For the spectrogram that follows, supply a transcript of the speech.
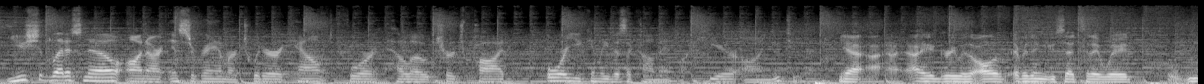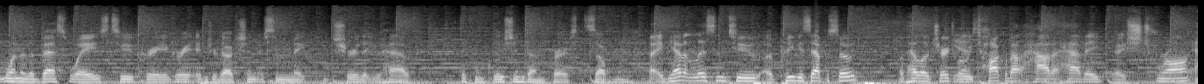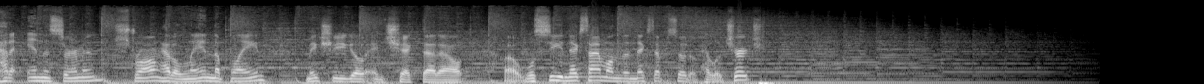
You should let us know on our Instagram or Twitter account for Hello Church Pod or you can leave us a comment here on YouTube. Yeah, I, I, agree with all of everything you said today, Wade. One of the best ways to create a great introduction is to make sure that you have the conclusion done first. So, mm-hmm. uh, if you haven't listened to a previous episode of Hello Church yes. where we talk about how to have a, a strong, how to end the sermon strong, how to land the plane, make sure you go and check that out. Uh, we'll see you next time on the next episode of Hello Church.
